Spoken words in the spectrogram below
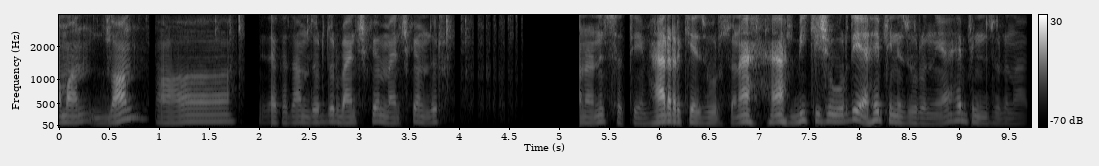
Aman lan. Aa, bir dakika tamam dur dur ben çıkıyorum ben çıkıyorum dur. Ananı satayım. Herkes vursun. Heh, heh, bir kişi vurdu ya hepiniz vurun ya. Hepiniz vurun abi.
